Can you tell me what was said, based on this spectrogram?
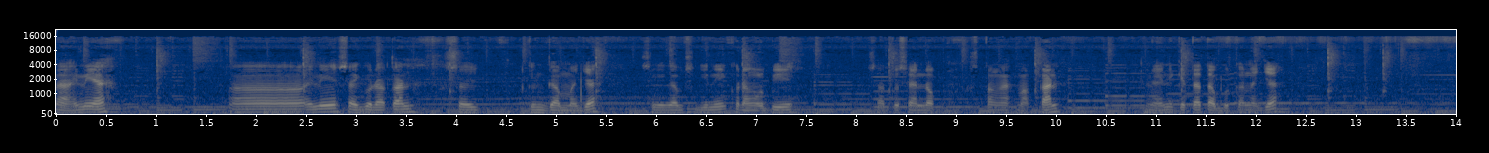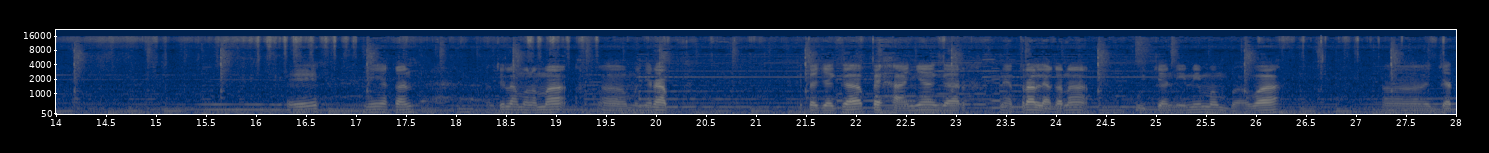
nah ini ya. Uh, ini saya gunakan segenggam aja. Segenggam segini kurang lebih satu sendok setengah makan. Nah ini kita taburkan aja. Oke ini akan nanti lama-lama uh, menyerap. Kita jaga pH nya agar netral ya karena hujan ini membawa uh, zat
